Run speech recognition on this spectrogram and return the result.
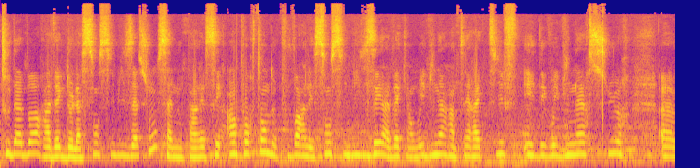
Tout d'abord avec de la sensibilisation, ça nous paraissait important de pouvoir les sensibiliser avec un webinaire interactif et des webinaires sur euh,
